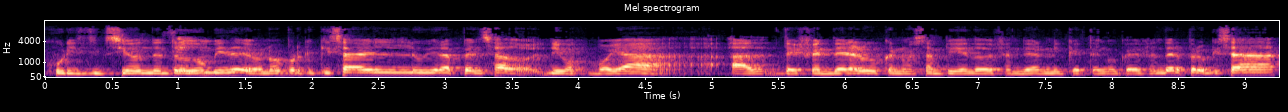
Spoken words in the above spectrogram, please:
jurisdicción dentro de un video, ¿no? Porque quizá él hubiera pensado, digo, voy a, a, defender algo que no están pidiendo defender ni que tengo que defender, pero quizá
